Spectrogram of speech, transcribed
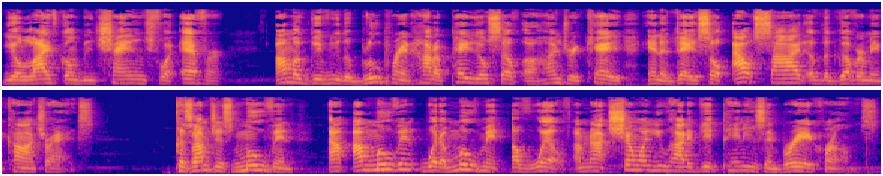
Your life gonna be changed forever. I'm gonna give you the blueprint how to pay yourself a hundred K in a day. So outside of the government contracts, cause I'm just moving. I'm moving with a movement of wealth. I'm not showing you how to get pennies and breadcrumbs.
